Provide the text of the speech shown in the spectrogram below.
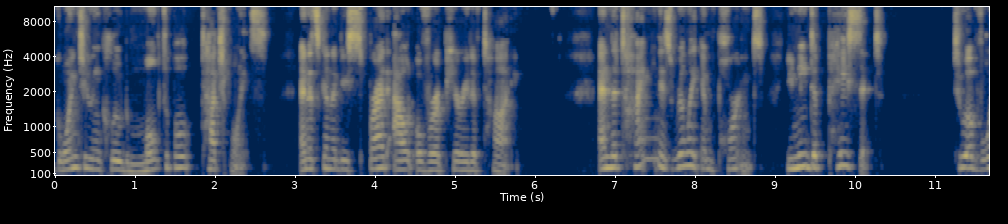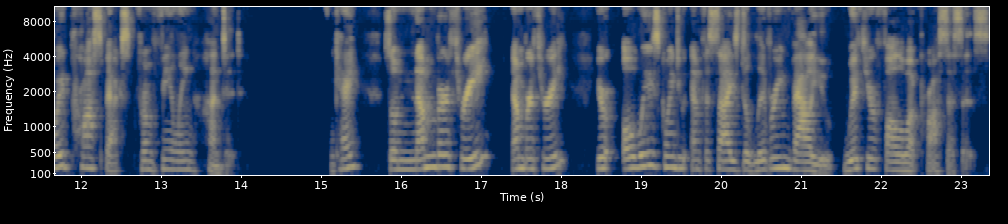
going to include multiple touch points and it's going to be spread out over a period of time. And the timing is really important. You need to pace it to avoid prospects from feeling hunted. Okay. So, number three, number three, you're always going to emphasize delivering value with your follow up processes.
